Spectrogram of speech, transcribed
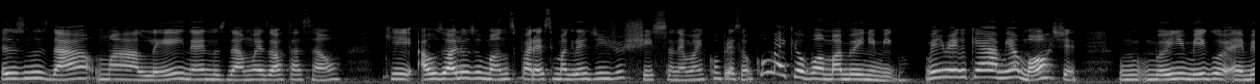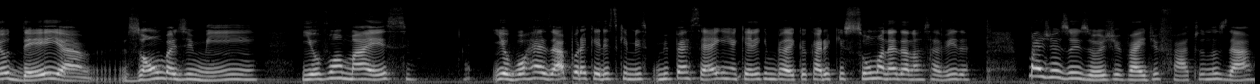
Jesus nos dá uma lei, né, nos dá uma exortação que aos olhos humanos parece uma grande injustiça, né, uma incompreensão. Como é que eu vou amar meu inimigo? Meu inimigo quer a minha morte. O meu inimigo é, me odeia, zomba de mim, e eu vou amar esse. E eu vou rezar por aqueles que me, me perseguem, aquele que me persegue, que eu quero que suma né, da nossa vida. Mas Jesus hoje vai de fato nos dar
